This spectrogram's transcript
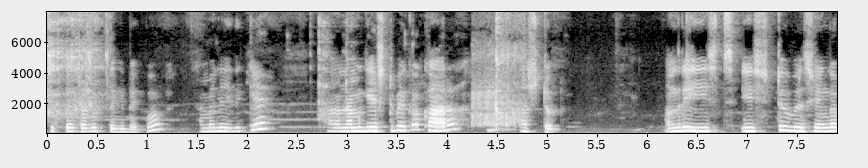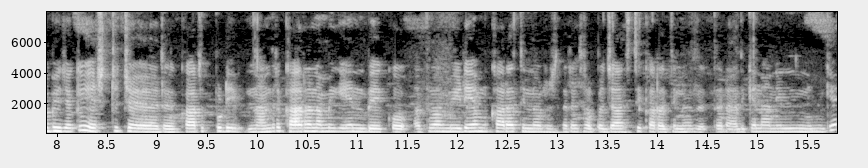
ಸಿಪ್ಪೆ ತೆಗೆದು ತೆಗಿಬೇಕು. ಆಮೇಲೆ ಇದಕ್ಕೆ ನಮಗೆ ಎಷ್ಟು ಬೇಕೋ ಖಾರ ಅಷ್ಟು. ಅಂದರೆ ಇಷ್ಟು ಇಷ್ಟು ಶೇಂಗಾ ಬೀಜಕ್ಕೆ ಎಷ್ಟು ಚ ಖಾರದ ಪುಡಿ, ಅಂದರೆ ಖಾರ ನಮಗೆ ಏನು ಬೇಕೋ ಅಥವಾ ಮೀಡಿಯಮ್ ಖಾರ ತಿನ್ನೋರು ಇರ್ತಾರೆ, ಸ್ವಲ್ಪ ಜಾಸ್ತಿ ಖಾರ ತಿನ್ನೋರು ಇರ್ತಾರೆ ಅದಕ್ಕೆ ನಾನು ಇಲ್ಲಿ ನಿಮಗೆ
